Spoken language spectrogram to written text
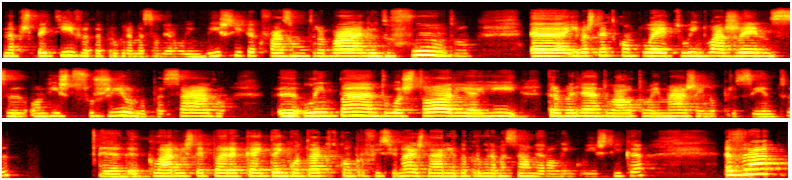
na perspectiva da programação neurolinguística, que faz um trabalho de fundo uh, e bastante completo, indo à gênese onde isto surgiu no passado, uh, limpando a história e trabalhando a autoimagem no presente. É, é, claro, isto é para quem tem contacto com profissionais da área da programação neurolinguística. Haverá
